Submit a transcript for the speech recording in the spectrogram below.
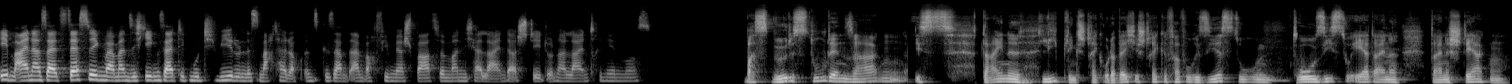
Eben einerseits deswegen, weil man sich gegenseitig motiviert und es macht halt auch insgesamt einfach viel mehr Spaß, wenn man nicht allein da steht und allein trainieren muss. Was würdest du denn sagen, ist deine Lieblingsstrecke oder welche Strecke favorisierst du und wo siehst du eher deine, deine Stärken?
